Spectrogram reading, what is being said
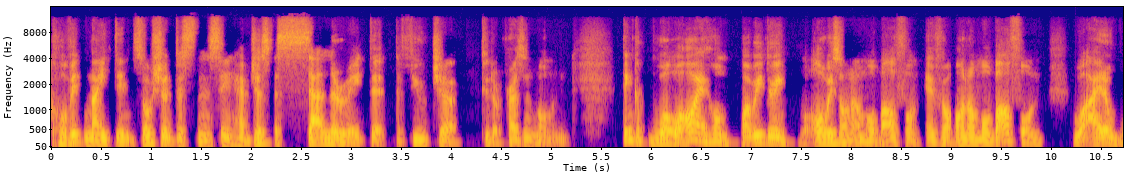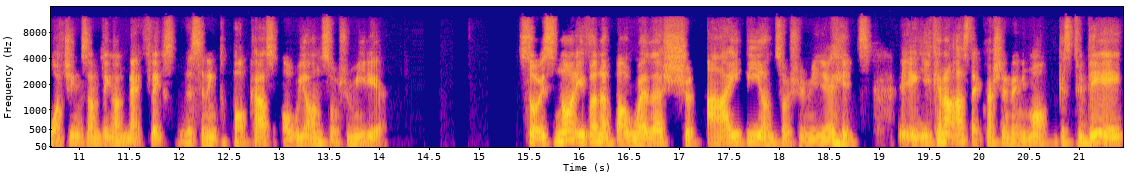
COVID 19, social distancing have just accelerated the future to the present moment. Think we're, we're all at home. What are we doing? We're always on our mobile phone. If we're on our mobile phone, we're either watching something on Netflix, listening to podcasts, or we're on social media. So it's not even about whether should I be on social media. It's you cannot ask that question anymore because today,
